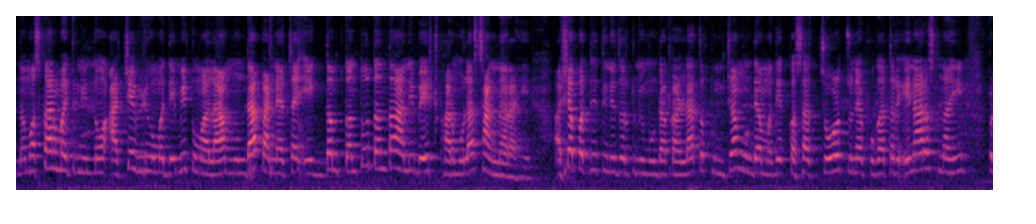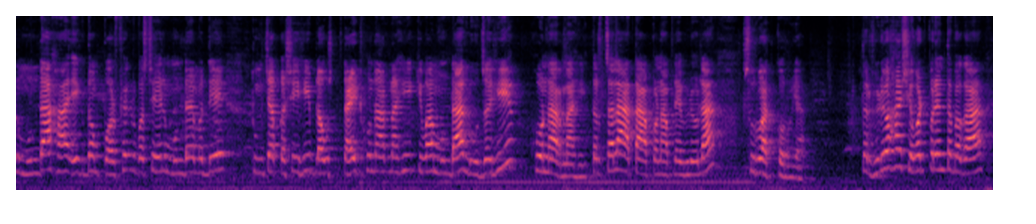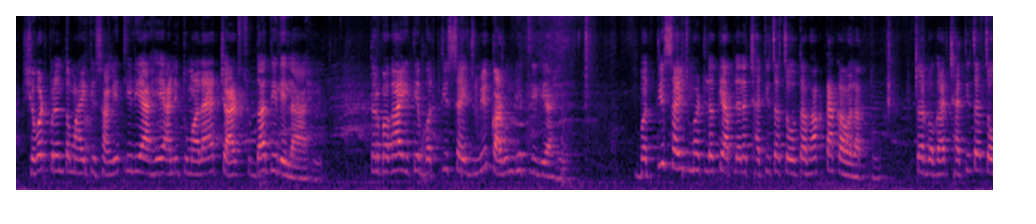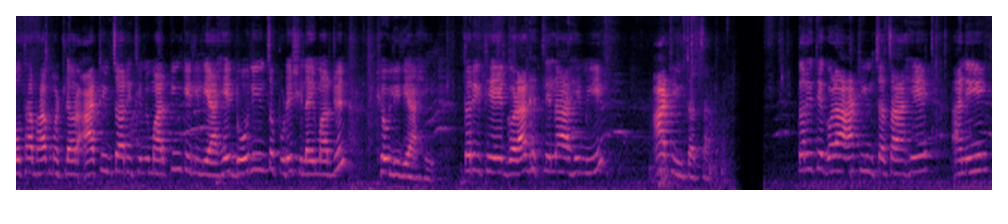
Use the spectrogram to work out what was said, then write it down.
नमस्कार मैत्रिणींनो आजच्या व्हिडिओमध्ये मी तुम्हाला मुंडा काढण्याचा एकदम तंतोतंत आणि बेस्ट फॉर्म्युला सांगणार आहे. अशा पद्धतीने जर तुम्ही मुंडा काढला तर तुमच्या मुंड्यामध्ये कसा चोळ चुन्या फुगा तर येणारच नाही. पण मुंडा हा एकदम परफेक्ट बसेल. मुंड्यामध्ये तुमच्या कसेही ब्लाऊज टाईट होणार नाही किंवा मुंडा लूजही होणार नाही. तर चला आता आपण आपल्या व्हिडिओला सुरुवात करूया. तर व्हिडिओ हा शेवटपर्यंत बघा. शेवटपर्यंत माहिती सांगितलेली आहे आणि तुम्हाला चार्टसुद्धा दिलेला आहे. तर बघा इथे बत्तीस साईज मी काढून घेतलेली आहे. बत्तीस साईज म्हटलं की आपल्याला छातीचा चौथा भाग टाकावा लागतो. तर बघा छातीचा चौथा भाग म्हटल्यावर आठ इंचावर इथे मी मार्किंग केलेली आहे. दोन इंच पुढे शिलाई मार्जिन ठेवलेली आहे. तर इथे गळा घेतलेला आहे मी आठ इंचाचा तर इथे गळा आठ इंचाचा आहे आणि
